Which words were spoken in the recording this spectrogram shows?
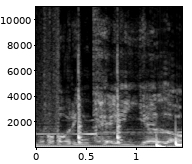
Borinke Yellow.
